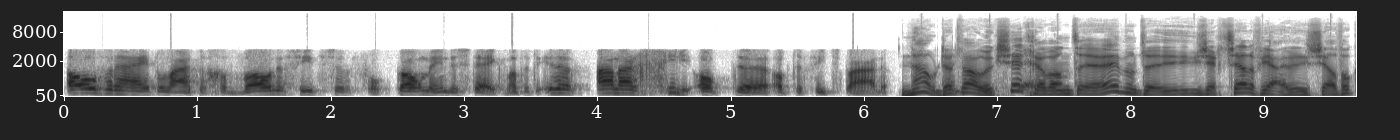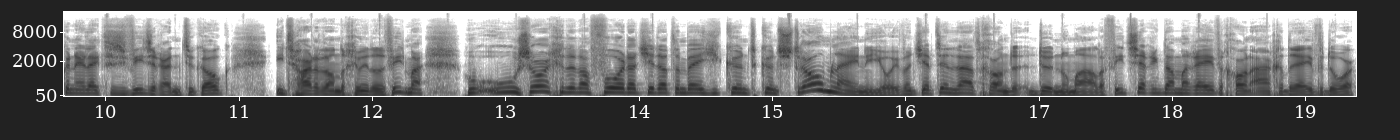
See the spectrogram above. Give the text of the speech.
overheid laat de gewone fietsen volkomen in de steek. Want het is een anarchie op de, op de fietspaden. Nou, dat wou ik zeggen. Want, uh, want uh, u zegt zelf, ja, u is zelf ook een elektrische fiets. rijdt natuurlijk ook iets harder dan de gemiddelde fiets. Maar hoe, hoe zorg je er dan voor dat je dat een beetje kunt, kunt stroomlijnen, joh? Want je hebt inderdaad gewoon de, de normale fiets, zeg ik dan maar even. Gewoon aangedreven door,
